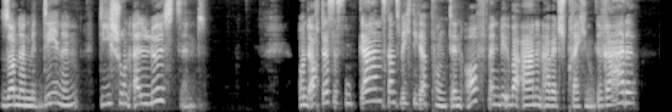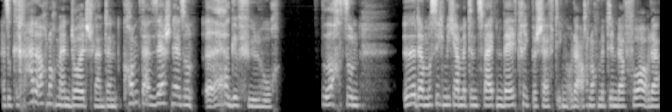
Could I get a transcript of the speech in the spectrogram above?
sondern mit denen, die schon erlöst sind. Und auch das ist ein ganz, ganz wichtiger Punkt, denn oft, wenn wir über Ahnenarbeit sprechen, gerade, also gerade auch noch mal in Deutschland, dann kommt da sehr schnell so ein äh, Gefühl hoch. Ach, so ein, äh, da muss ich mich ja mit dem Zweiten Weltkrieg beschäftigen oder auch noch mit dem davor oder,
